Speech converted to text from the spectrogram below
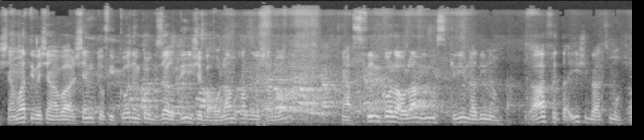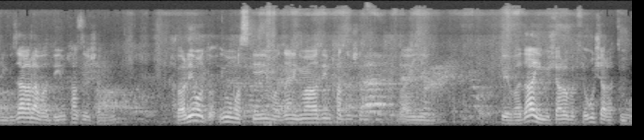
כי שמעתי בשם הבעל שם טוב כי קודם כל גזר דין שבעולם חס ושלום מאספים כל העולם אם מסכימים לדינם. ואף את האיש בעצמו שנגזר עליו הדין חס ושלום שואלים אותו אם הוא מסכים אזי נגמר הדין חס ושלום? זה העניין בוודאי אם ישאל לו בפירוש על עצמו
